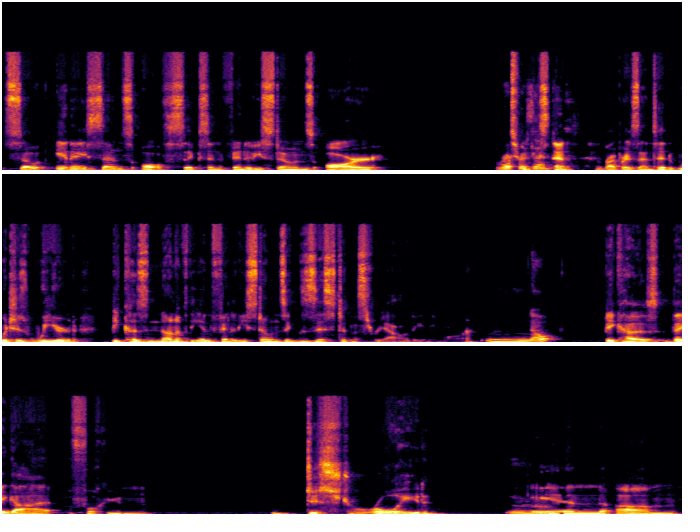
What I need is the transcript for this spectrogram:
So, in a sense, all six Infinity Stones are represented. represented, which is weird because none of the Infinity Stones exist in this reality anymore. Nope. Because they got fucking destroyed Mhm. in um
